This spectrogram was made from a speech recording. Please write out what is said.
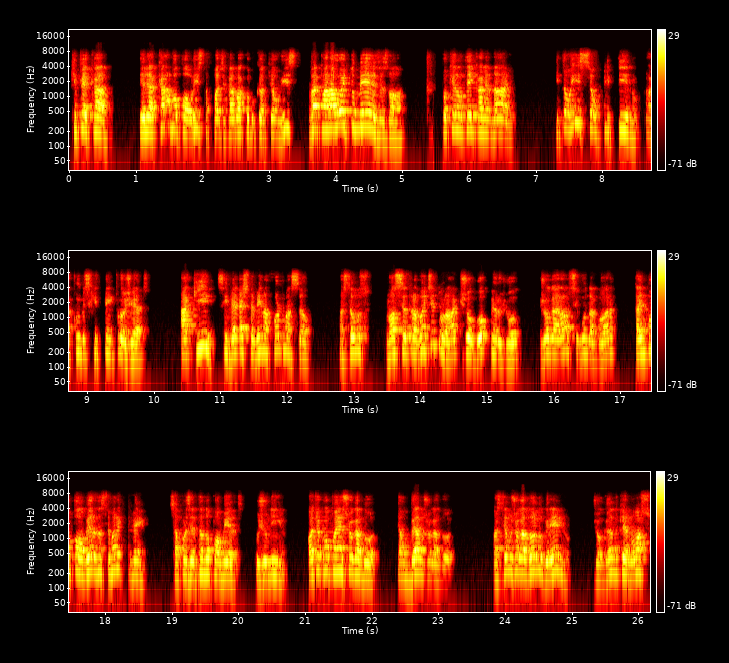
que pecado ele acaba o Paulista, pode acabar como campeão vice, vai parar oito meses, ó, porque não tem calendário. Então, isso é um pepino para clubes que têm projetos. Aqui se investe também na formação. Nós estamos, nosso centroavante titular, que jogou o primeiro jogo, jogará o segundo agora, está indo para o Palmeiras na semana que vem, se apresentando ao Palmeiras, o Juninho. Pode acompanhar esse jogador, é um belo jogador. Nós temos um jogador no Grêmio, jogando que é nosso,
